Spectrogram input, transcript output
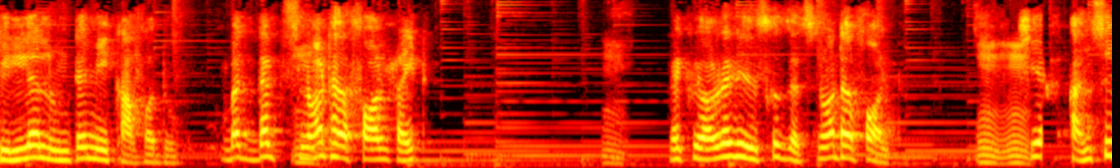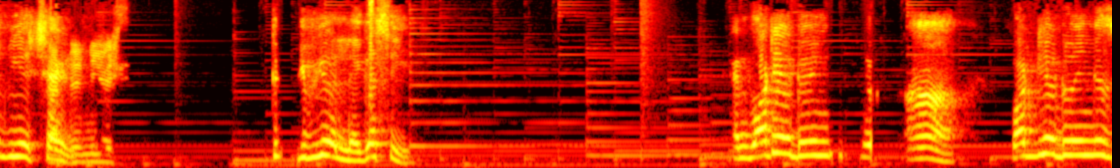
పిల్లలు ఉంటే మీకు అవ్వదు బట్ దట్స్ Hmm. నాట్ హర్ ఫాల్ట్ రైట్ like we already discussed that's not her fault she has conceived your child to give you a legacy. And what you're doing, uh, what you're doing is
